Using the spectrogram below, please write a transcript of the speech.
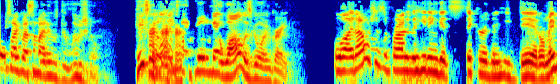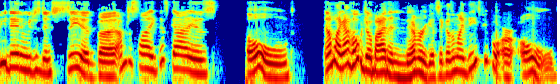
We're talking about somebody who's delusional. He still thinks that building that wall is going great. Well, and I was just surprised that he didn't get sicker than he did, or maybe he did and we just didn't see it. But I'm just like, this guy is old, and I'm like, I hope Joe Biden never gets it because I'm like, these people are old,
